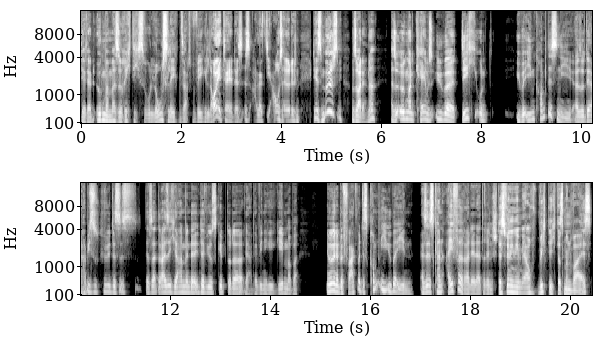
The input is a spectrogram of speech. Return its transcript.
der dann irgendwann mal so richtig so loslegt und sagt, wegen, Leute, das ist alles die Außerirdischen, das müssen und so weiter, ne? Also irgendwann käme es über dich und über ihn kommt es nie. Also der habe ich so das Gefühl, das ist der seit 30 Jahren, wenn der Interviews gibt oder der hat ja wenige gegeben, aber immer wenn er befragt wird, das kommt nie über ihn. Also es ist kein Eiferer, der da drin steht. Das finde ich nämlich auch wichtig, dass man weiß,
